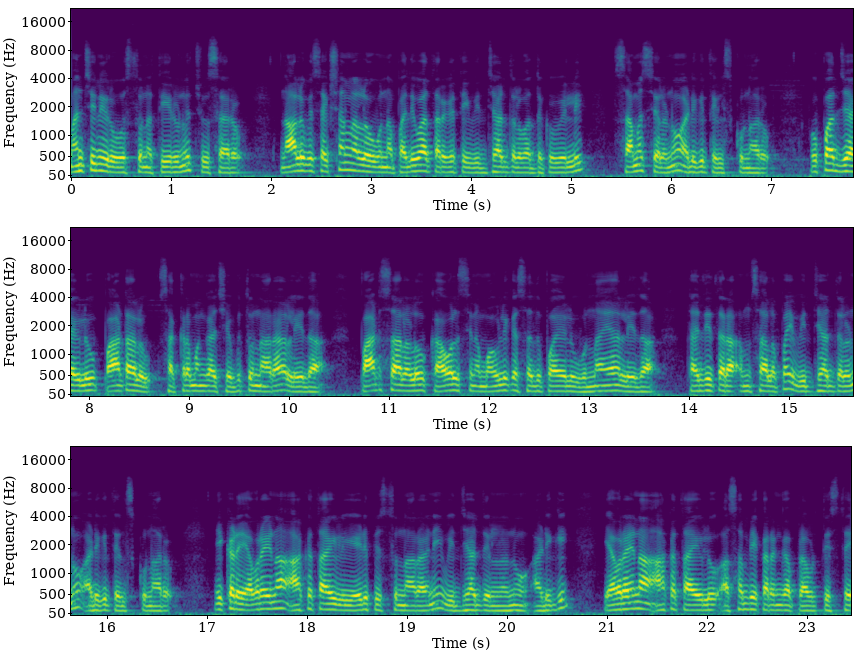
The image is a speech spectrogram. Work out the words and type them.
మంచినీరు వస్తున్న తీరును చూశారు. నాలుగు సెక్షన్లలో ఉన్న పదివ తరగతి విద్యార్థుల వద్దకు వెళ్ళి సమస్యలను అడిగి తెలుసుకున్నారు. ఉపాధ్యాయులు పాఠాలు సక్రమంగా చెబుతున్నారా లేదా? పాఠశాలలో కావలసిన మౌలిక సదుపాయాలు ఉన్నాయా లేదా? తదితర అంశాలపై విద్యార్థులను అడిగి తెలుసుకున్నారు. ఇక్కడ ఎవరైనా ఆకతాయిలు ఏడిపిస్తున్నారా అని విద్యార్థులను అడిగి ఎవరైనా ఆకతాయిలు అసభ్యకరంగా ప్రవర్తిస్తే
